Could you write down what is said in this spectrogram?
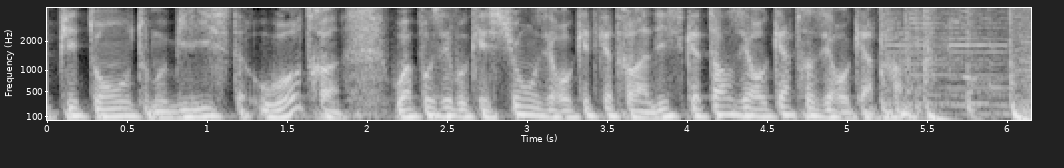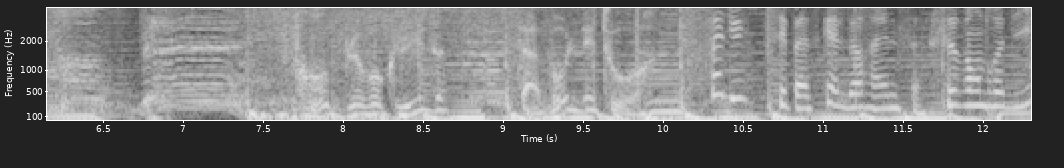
piéton, automobiliste ou autre, ou à poser vos questions au 04 90 14 04 04. France Bleu Vaucluse, ça vaut le détour. Salut, c'est Pascal Lorenz. Ce vendredi,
